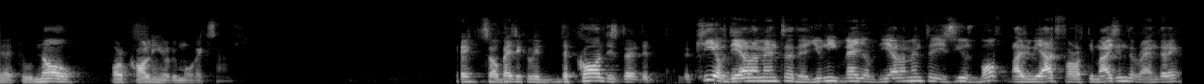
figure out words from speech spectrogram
uh, to know for calling remove exams. Okay, so basically the code is the, the, the key of the element, the unique value of the element is used both by React for optimizing the rendering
